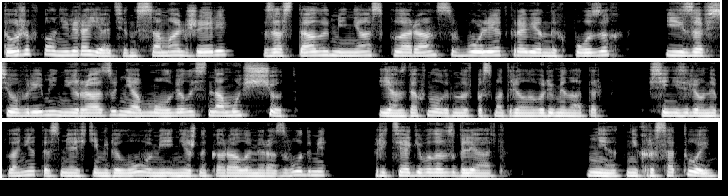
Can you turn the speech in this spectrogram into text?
Тоже вполне вероятен. Сама Джерри застала меня с Флоранс в более откровенных позах и за все время ни разу не обмолвилась на мой счет. Я вздохнул и вновь посмотрел на иллюминатор. сине зеленая планета с мягкими лиловыми и нежно-коралловыми разводами притягивала взгляд. Нет, не красотой.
